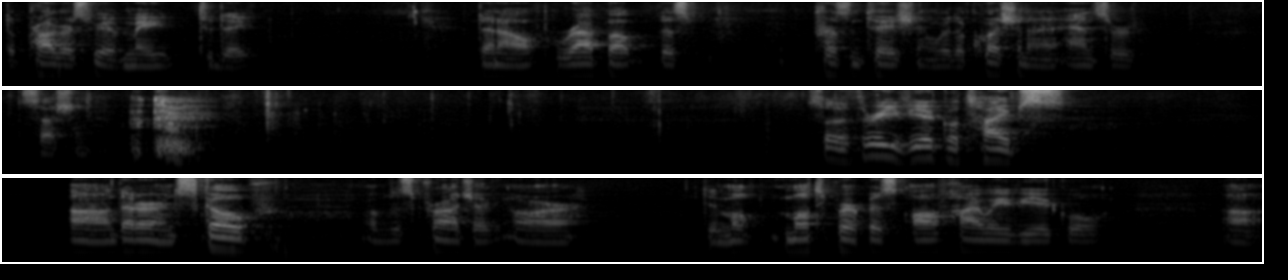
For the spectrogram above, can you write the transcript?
the progress we have made to date. Then I'll wrap up this presentation with a question and answer session. So the three vehicle types uh, that are in scope of this project are the mul- multipurpose off-highway vehicle, uh,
